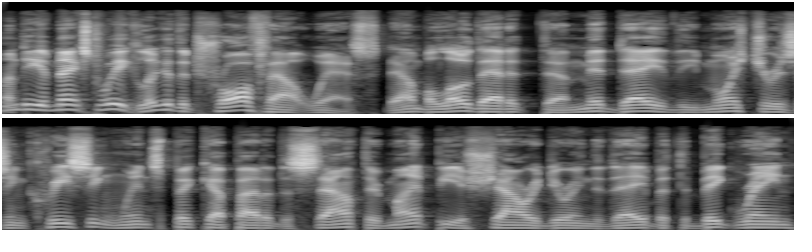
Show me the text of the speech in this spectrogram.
Monday of next week, look at the trough out west. Down below that at uh, midday, the moisture is increasing. Winds pick up out of the south. There might be a shower during the day, but the big rain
